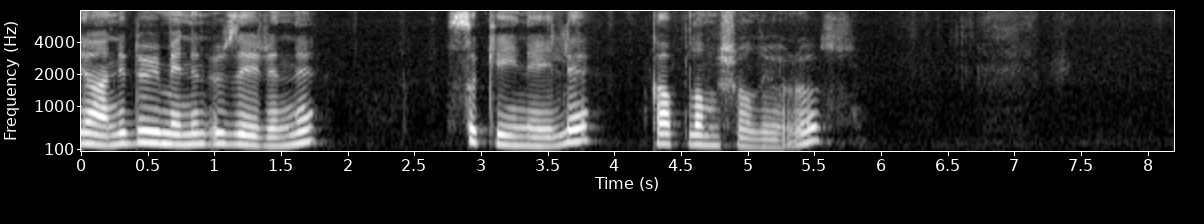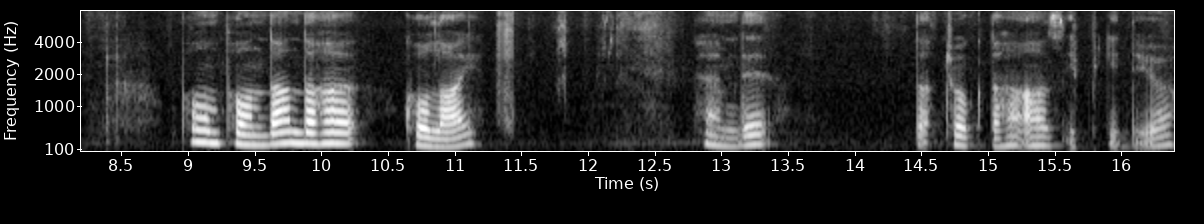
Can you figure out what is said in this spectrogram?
Yani düğmenin üzerini sık iğne ile kaplamış oluyoruz. Pompondan daha kolay hem de da çok daha az ip gidiyor.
